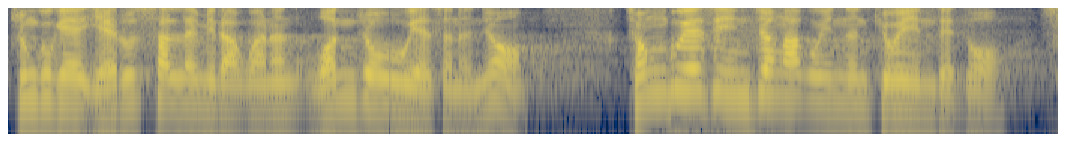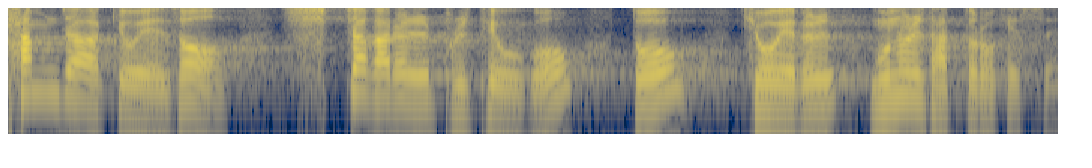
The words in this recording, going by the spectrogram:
중국의 예루살렘이라고 하는 원조우에서는요, 정부에서 인정하고 있는 교회인데도 삼자 교회에서 십자가를 불태우고 또 교회를 문을 닫도록 했어요.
